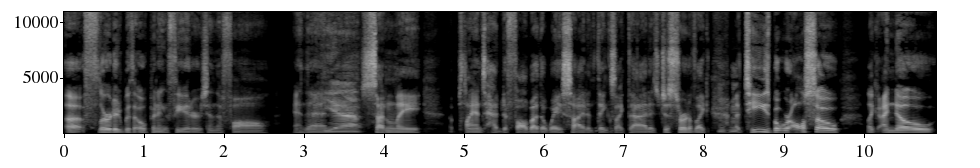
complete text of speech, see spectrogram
uh, flirted with opening theaters in the fall, and then yeah. suddenly uh, plans had to fall by the wayside and things like that. It's just sort of like Mhm. a tease, but we're also like I know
